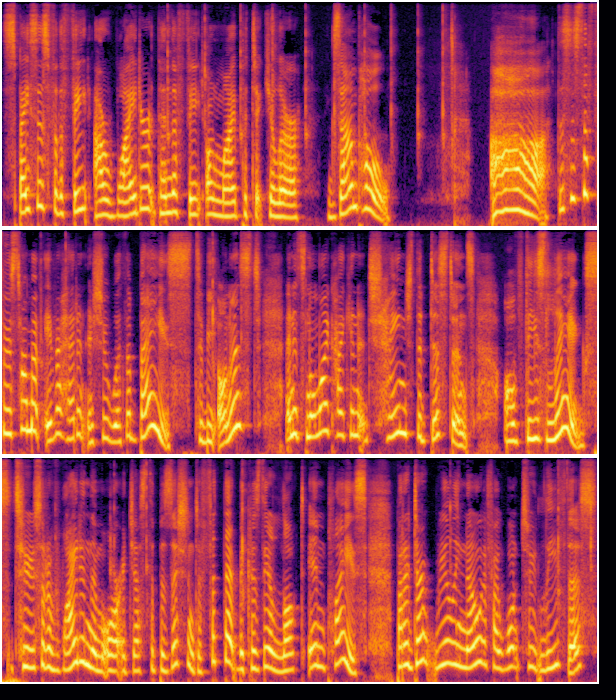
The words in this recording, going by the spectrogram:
spaces for the feet are wider than the feet on my particular example. Ah, this is the first time I've ever had an issue with a base, to be honest. And it's not like I can change the distance of these legs to sort of widen them or adjust the position to fit that because they're locked in place. But I don't really know if I want to leave this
